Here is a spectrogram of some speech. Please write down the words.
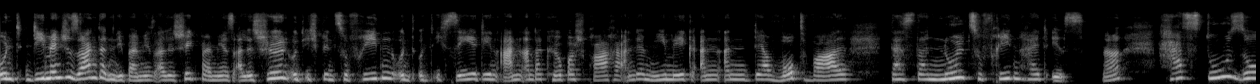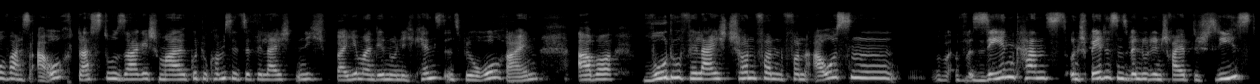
und die Menschen sagen dann, bei mir ist alles schick, bei mir ist alles schön und ich bin zufrieden und, und ich sehe den an, an der Körpersprache, an der Mimik, an, an der Wortwahl, dass da null Zufriedenheit ist. Ne? Hast du sowas auch, dass du, sage ich mal, gut, du kommst jetzt vielleicht nicht bei jemandem, den du nicht kennst, ins Büro rein, aber wo du vielleicht schon von, von außen sehen kannst und spätestens, wenn du den Schreibtisch siehst,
